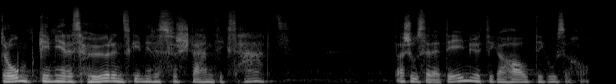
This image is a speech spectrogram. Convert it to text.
Darum, gib mir ein Hörens, gib mir ein verständiges Herz. Das ist aus einer demütigen Haltung herausgekommen.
